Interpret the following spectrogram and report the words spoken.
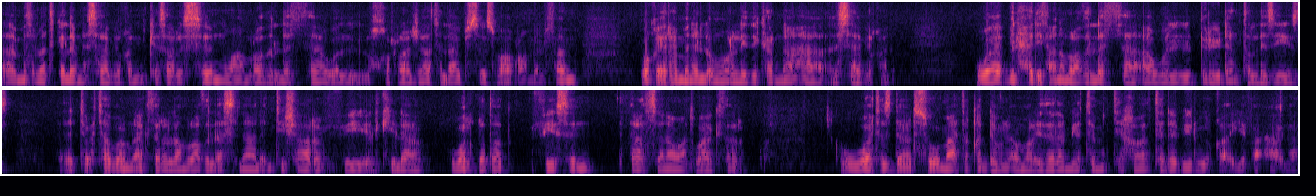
مثل ما تكلمنا سابقا انكسار السن وأمراض اللثة والخراجات ال abscess وأورام الفم وغيرها من الأمور اللي ذكرناها سابقا. وبالحديث عن أمراض اللثة أو ال periodontal disease تعتبر من أكثر الأمراض الأسنان انتشارا في الكلاب والقطط في سن ثلاث سنوات وأكثر وتزداد سوء مع تقدم العمر إذا لم يتم اتخاذ تدابير وقائية فعالة.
